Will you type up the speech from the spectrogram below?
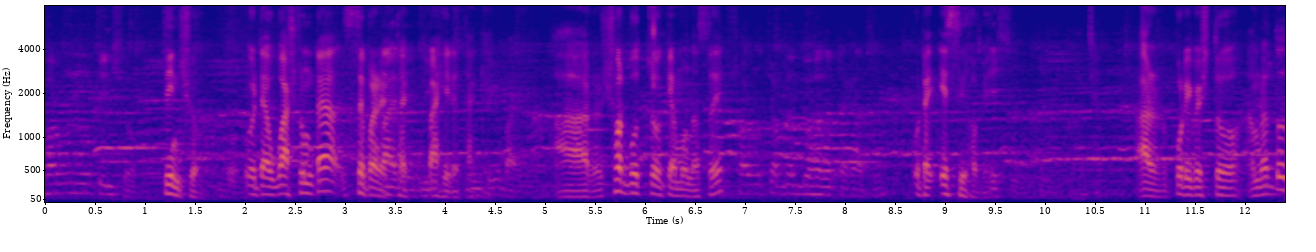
সর্বনিম্ন তিনশো। তিনশো। ওইটা ওয়াশরুমটা সেপারেট থাকে বাহিরে থাকে। আর সর্বোচ্চ কেমন আছে? সর্বোচ্চ আপনার দু হাজার টাকা আছে। ওটা এসি হবে। আচ্ছা। আর পরিবেশ তো আমরা তো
